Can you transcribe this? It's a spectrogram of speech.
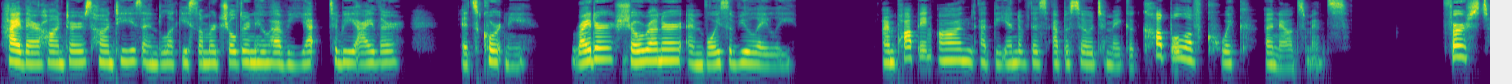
Hi there, haunters, haunties, and lucky summer children who have yet to be either. It's Courtney, writer, showrunner, and voice of Eulalie. I'm popping on at the end of this episode to make a couple of quick announcements. First,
